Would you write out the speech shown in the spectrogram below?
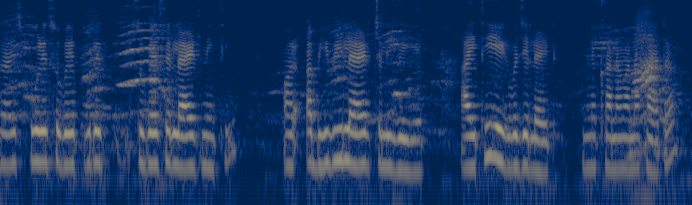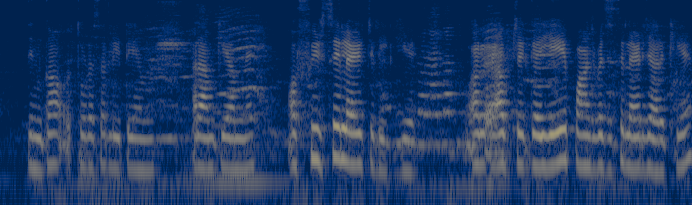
गाइस, पूरे सुबह पूरे सुबह से लाइट नहीं थी और अभी भी लाइट चली गई है। आई थी एक बजे लाइट। हमने खाना वाना खाया था। दिन का और थोड़ा सा लेटे हम, आराम किया हमने और फिर से लाइट चली गई है। और अब गई है पाँच बजे से लाइट जा रखी है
